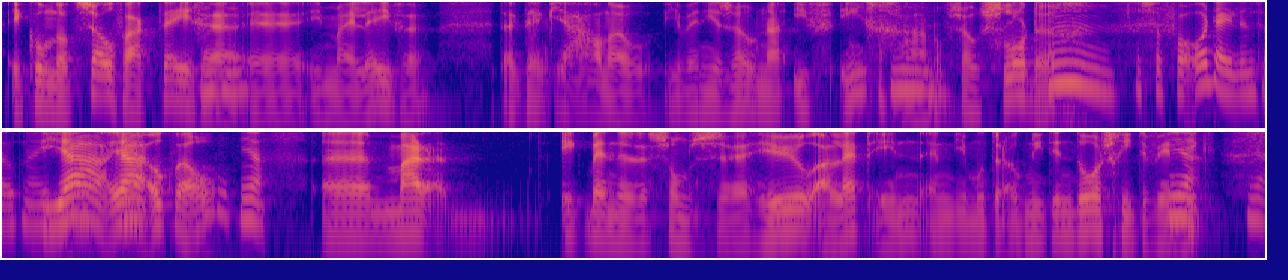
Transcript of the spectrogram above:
Ik kom dat zo vaak tegen Mhm. eh, in mijn leven. Dat ik denk, ja Hanno, je bent hier zo naïef ingegaan Mm. of zo slordig. Dus zo veroordelend ook naar jezelf. Ja, ja, ook wel. Ja. Eh, maar ik ben er soms eh, heel alert in en je moet er ook niet in doorschieten, vind Ja, ik. ja.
